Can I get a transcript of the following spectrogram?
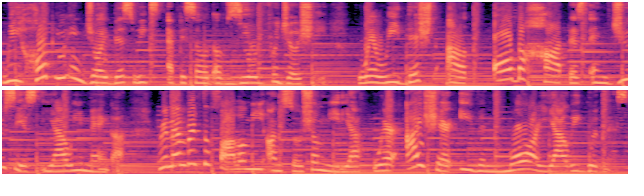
we hope you enjoyed this week's episode of Zealed Fujoshi, where we dished out all the hottest and juiciest yaoi manga. Remember to follow me on social media where I share even more yaoi goodness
